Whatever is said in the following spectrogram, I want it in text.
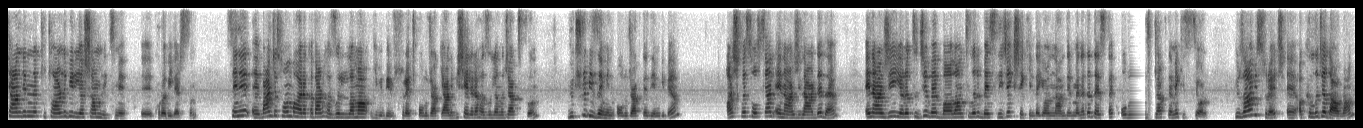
Kendinle tutarlı bir yaşam ritmi e, kurabilirsin. Seni e, bence sonbahara kadar hazırlama gibi bir süreç olacak. Yani bir şeylere hazırlanacaksın. Güçlü bir zemin olacak dediğim gibi aşk ve sosyal enerjilerde de enerjiyi yaratıcı ve bağlantıları besleyecek şekilde yönlendirmene de destek olacak demek istiyorum. Güzel bir süreç, e, akıllıca davran.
